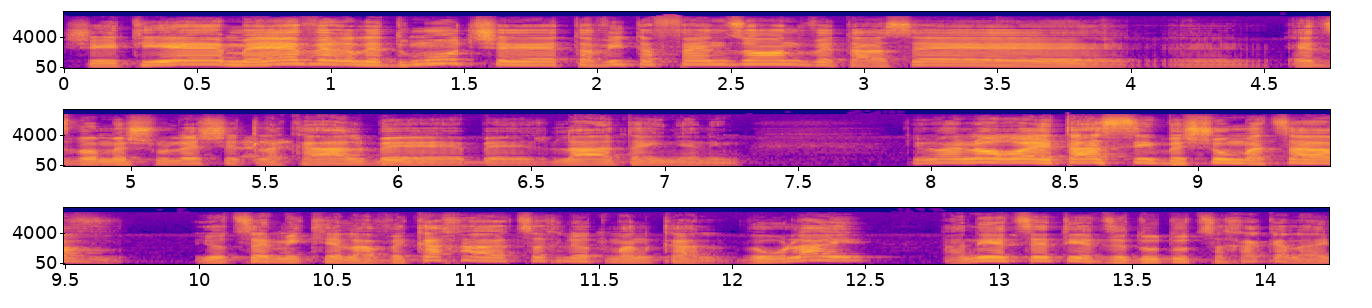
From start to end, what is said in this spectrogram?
שהיא תהיה מעבר לדמות שתביא את הפנזון ותעשה אה, אצבע משולשת לקהל בלהט העניינים. כאילו, אני לא רואה את אסי בשום מצב יוצא מכליו, וככה צריך להיות מנכ"ל. ואולי, אני הצאתי את זה, דודו צחק עליי,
